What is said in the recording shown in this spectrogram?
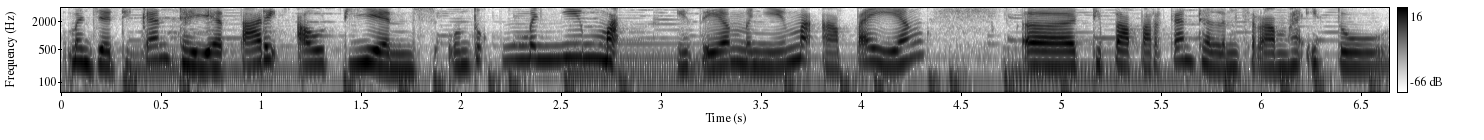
menjadikan daya tarik audiens untuk menyimak gitu ya, menyimak apa yang uh, dipaparkan dalam ceramah itu.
